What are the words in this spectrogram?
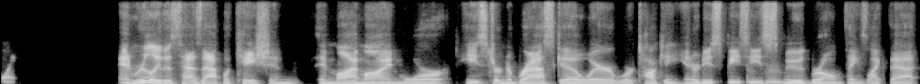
point. And really, this has application in my mind more eastern Nebraska, where we're talking introduced species, mm-hmm. smooth brome, things like that.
